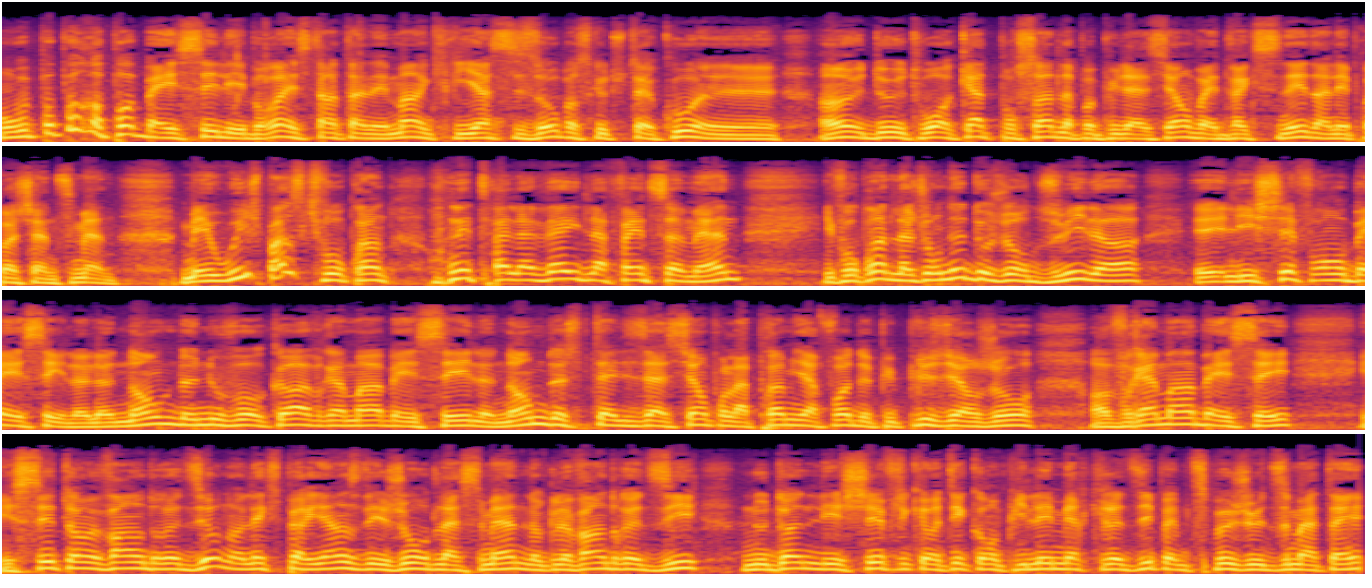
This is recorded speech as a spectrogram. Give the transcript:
On ne pourra pas baisser les bras instantanément en criant ciseaux parce que tout à coup, euh, 1, 2, 3, 4% de la population va être vaccinée dans les prochaines semaines. Mais oui, je pense qu'il faut prendre, on est à la veille de la fin de semaine, il faut prendre la journée d'aujourd'hui, là, les chiffres ont baissé. Le nombre de nouveaux cas a vraiment baissé, le nombre d'hospitalisations pour la première fois depuis plusieurs jours a vraiment baissé. Et c'est un vendredi, on a l'expérience des jours de la semaine. Donc le vendredi nous donne les chiffres qui ont été compilés mercredi puis un petit peu jeudi matin.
